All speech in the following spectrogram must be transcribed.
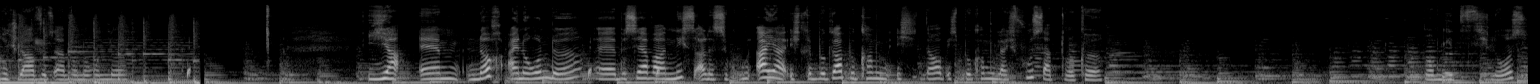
Ach, ich schlafe jetzt einfach eine Runde. Ja, ähm, noch eine Runde. Äh, bisher war nicht alles so gut. Ah ja, ich glaube, bekomme, ich glaube, ich bekomme gleich Fußabdrücke. Warum geht es nicht los?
